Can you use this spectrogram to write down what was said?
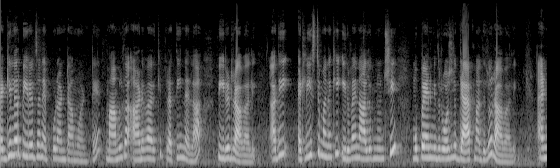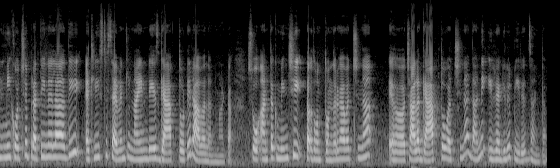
రెగ్యులర్ పీరియడ్స్ అని ఎప్పుడు అంటాము అంటే మామూలుగా ఆడవారికి ప్రతి నెల పీరియడ్ రావాలి. అది అట్లీస్ట్ మనకి ఇరవై నాలుగు నుంచి ముప్పై ఎనిమిది రోజుల గ్యాప్ మధ్యలో రావాలి. అండ్ మీకు వచ్చే ప్రతి నెల అది at least seven to nine days gap తోటి రావాలన్నమాట. సో అంతకు మించి తొ- తొందరగా వచ్చిన చాలా గ్యాప్తో వచ్చిన దాన్ని ఇర్రెగ్యులర్ పీరియడ్స్ అంటాం.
